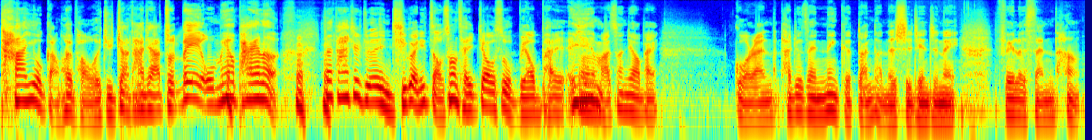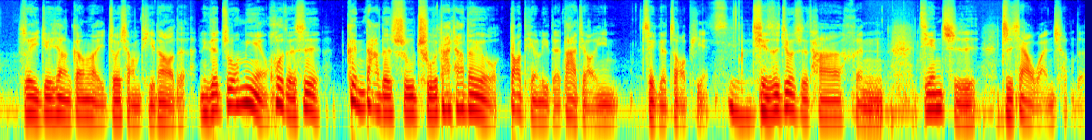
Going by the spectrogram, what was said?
他又赶快跑回去叫大家准备，我们要拍了。那他就觉得很奇怪，你早上才告诉我不要拍，哎，现在马上就要拍。果然，他就在那个短短的时间之内飞了三趟。所以，就像刚才周翔提到的，你的桌面或者是更大的输出，大家都有稻田里的大脚印这个照片，其实就是他很坚持之下完成的。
